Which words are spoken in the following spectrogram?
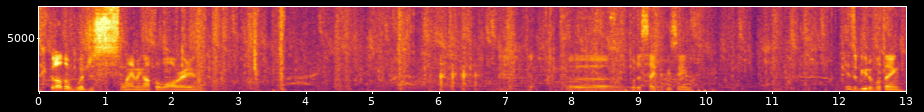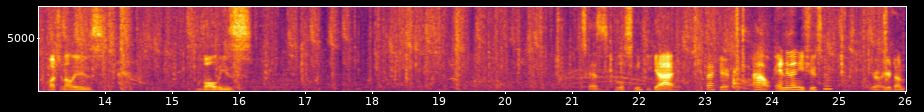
Look at all the wood just slamming off the wall right here. Uh, what a sight to be seen. It's a beautiful thing watching all these volleys. This guy's a little sneaky guy. Get back here. Ow, and then he shoots me? You're, you're done.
